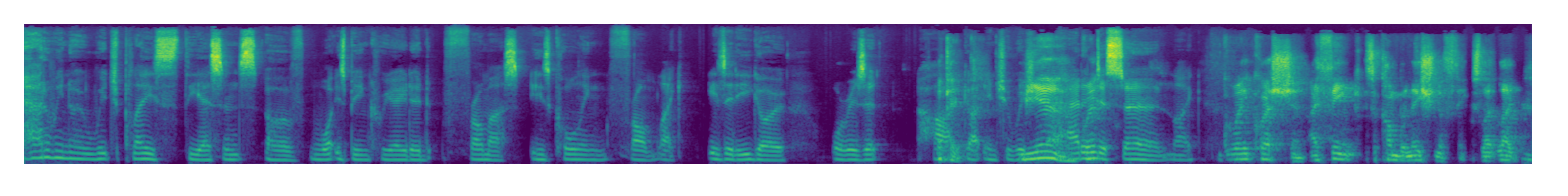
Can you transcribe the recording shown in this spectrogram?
how do we know which place the essence of what is being created from us is calling from? Like, is it ego or is it heart okay. gut intuition. Yeah how to great, discern like great question. I think it's a combination of things. Like like mm.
